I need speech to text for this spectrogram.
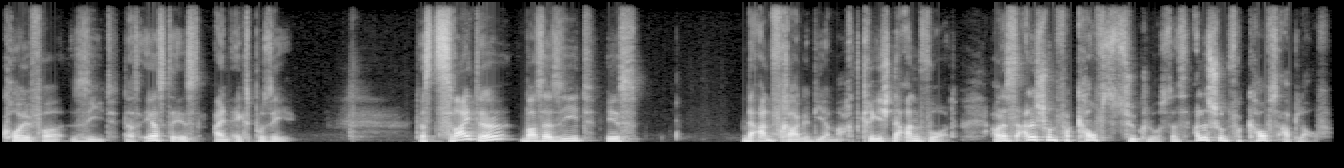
Käufer sieht? Das Erste ist ein Exposé. Das Zweite, was er sieht, ist eine Anfrage, die er macht, kriege ich eine Antwort. Aber das ist alles schon Verkaufszyklus, das ist alles schon Verkaufsablauf.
